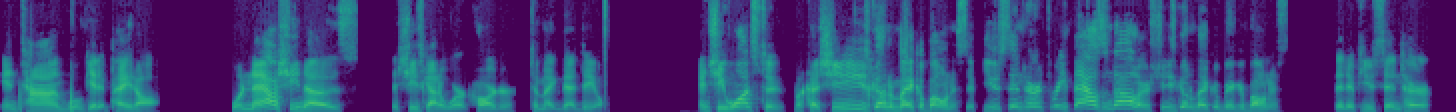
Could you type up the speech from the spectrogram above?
in time, we'll get it paid off. Well, now she knows that she's got to work harder to make that deal. And she wants to because she's going to make a bonus. If you send her $3,000, she's going to make a bigger bonus than if you send her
